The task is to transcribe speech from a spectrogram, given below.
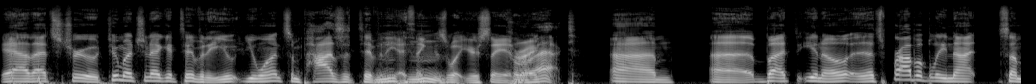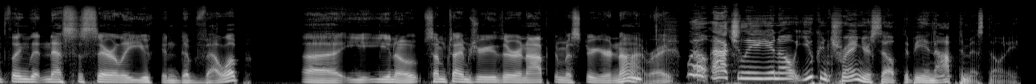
Yeah, that's true. Too much negativity. You you want some positivity, mm-hmm. I think is mm-hmm. what you're saying, Correct. right? Um, uh, but you know, that's probably not something that necessarily you can develop. Uh, you, you know, sometimes you're either an optimist or you're not, right? Well, actually, you know, you can train yourself to be an optimist, Tony.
